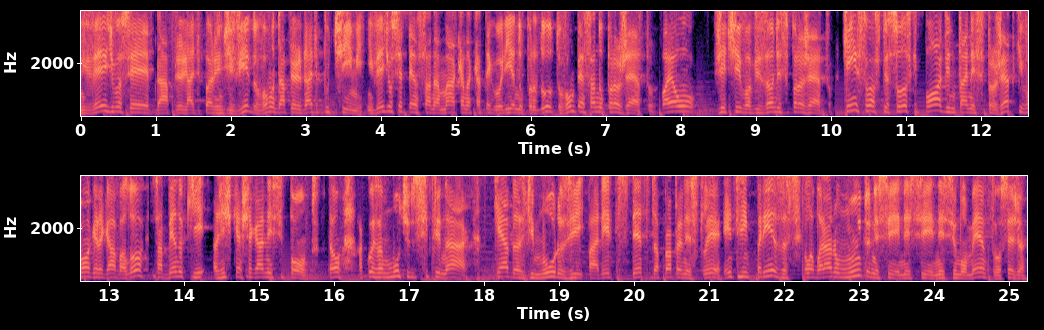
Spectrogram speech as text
em vez de você dar prioridade para o indivíduo, vamos dar prioridade para o time. Em vez de você pensar na marca, na categoria, no produto, vamos pensar no projeto. Qual é o objetivo, a visão desse projeto? Quem são as pessoas que podem estar nesse projeto, que vão agregar valor, sabendo que a gente quer chegar nesse ponto? Então, a coisa multidisciplinar, quedas de muros e paredes dentro da própria Nestlé, entre empresas que colaboraram muito nesse, nesse, nesse momento, ou seja,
